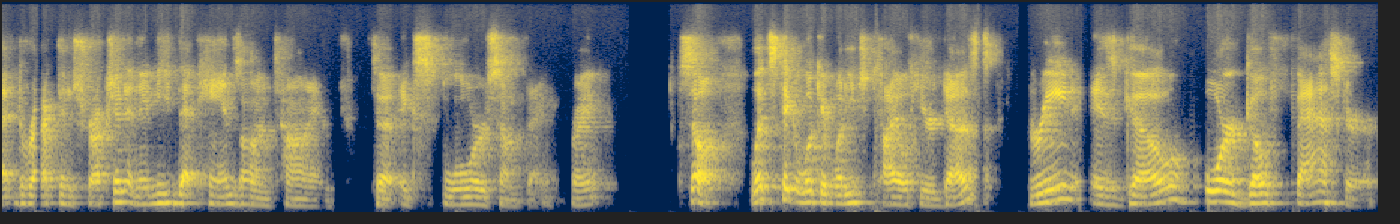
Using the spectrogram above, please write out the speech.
that direct instruction and they need that hands-on time to explore something, right? So let's take a look at what each tile here does. Green is go or go faster.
